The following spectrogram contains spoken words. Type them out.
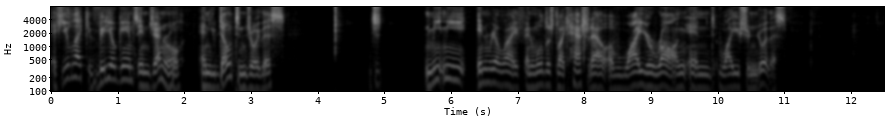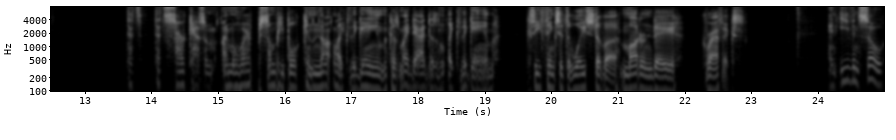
If you like video games in general and you don't enjoy this, just meet me in real life and we'll just like hash it out of why you're wrong and why you should enjoy this. That's that's sarcasm. I'm aware some people cannot like the game because my dad doesn't like the game because he thinks it's a waste of a uh, modern day graphics. And even so,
